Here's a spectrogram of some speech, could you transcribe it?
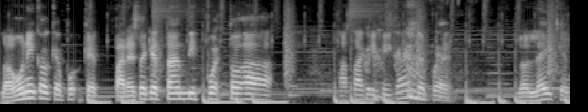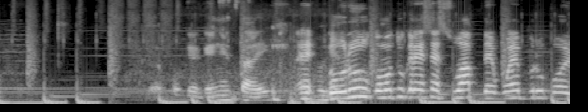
Lo único que, que parece que están dispuestos a, a sacrificarse, pues, los Lakers. Porque ¿quién está ahí? Eh, Guru, ¿cómo tú crees ese swap de Westbrook por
